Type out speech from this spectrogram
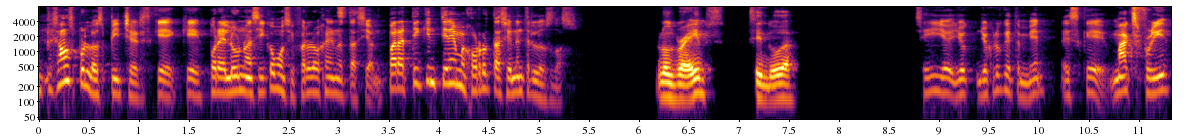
Empezamos por los pitchers, que, que por el uno, así como si fuera la hoja de anotación. Para ti, ¿quién tiene mejor rotación entre los dos? Los Braves, sin duda. Sí, yo, yo, yo creo que también. Es que Max Fried,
